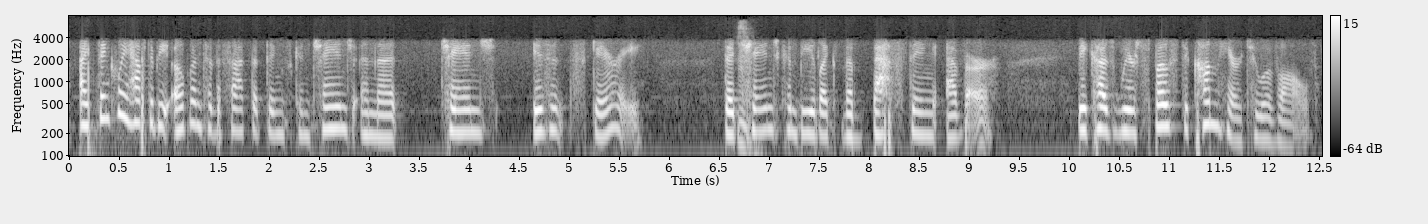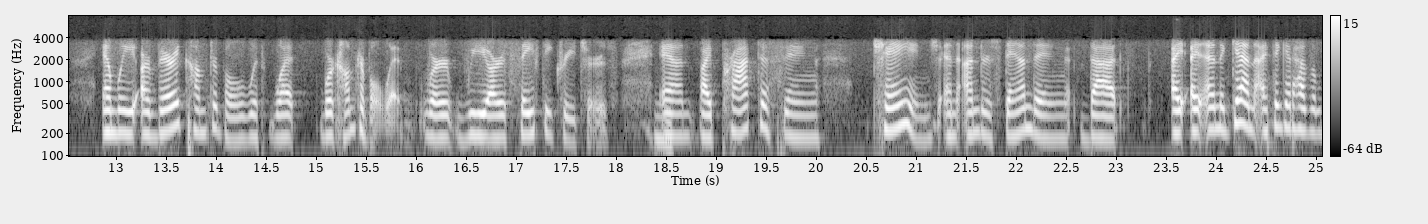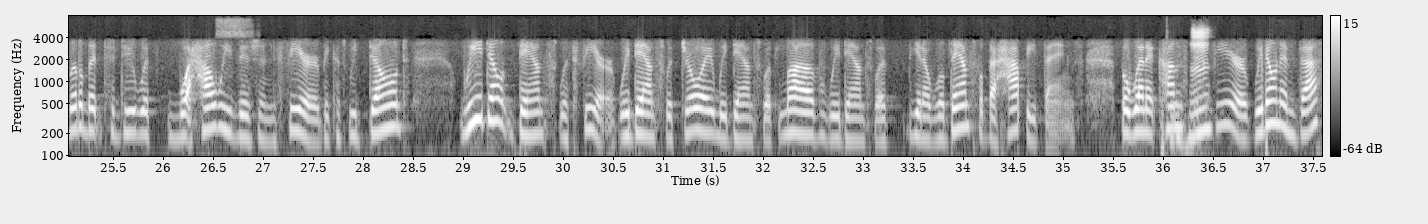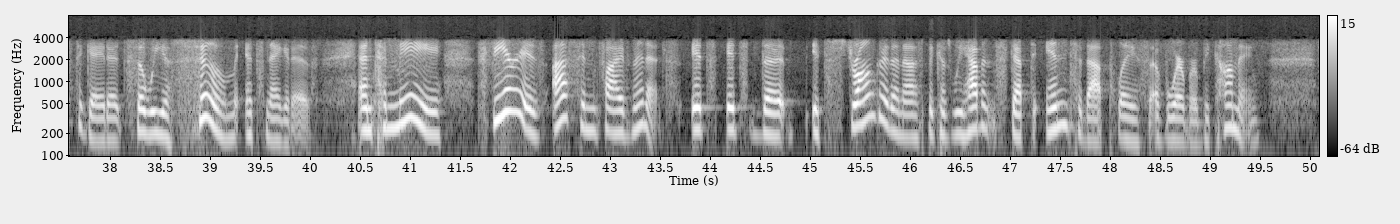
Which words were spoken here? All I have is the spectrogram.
I think we have to be open to the fact that things can change and that change isn't scary. That hmm. change can be like the best thing ever because we're supposed to come here to evolve and we are very comfortable with what we're comfortable with where we are safety creatures mm-hmm. and by practicing change and understanding that I, I, and again i think it has a little bit to do with what, how we vision fear because we don't we don't dance with fear. We dance with joy, we dance with love, we dance with, you know, we'll dance with the happy things. But when it comes mm-hmm. to fear, we don't investigate it, so we assume it's negative. And to me, fear is us in 5 minutes. It's it's the it's stronger than us because we haven't stepped into that place of where we're becoming.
